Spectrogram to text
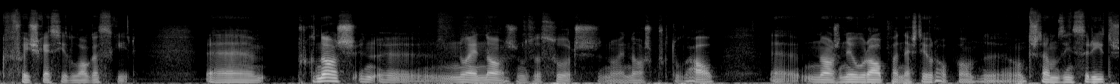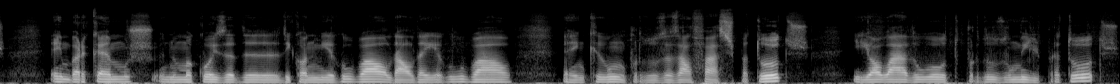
Que foi esquecido logo a seguir. porque nós, não é nós nos Açores, não é nós Portugal, nós na Europa, nesta Europa onde, onde estamos inseridos, embarcamos numa coisa de, de economia global, da aldeia global, em que um produz as alfaces para todos e ao lado o outro produz o milho para todos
